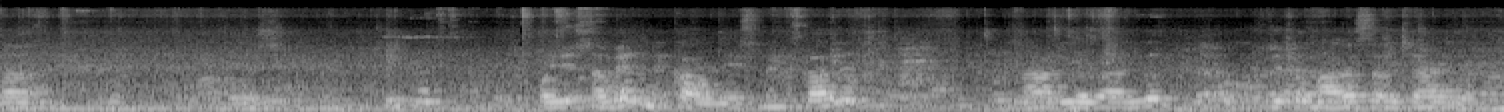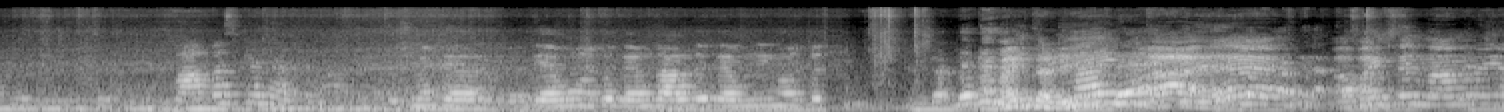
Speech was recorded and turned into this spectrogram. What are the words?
हाँ। ठीक है। और ये सब है निकाल दे इसमें निकाल दे। नारियल वारियल ये तुम्हारा सब जाएगा वापस क्या जाता है? इसमें गेहूँ है तो गेहूँ डाल दे गेहूँ नहीं हो तो भाई तड़ी? हाँ है। अब भाई से मांग रही है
